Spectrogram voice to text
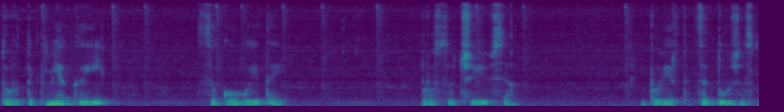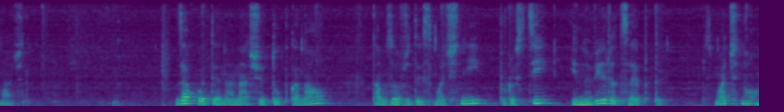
Тортик м'який, соковитий, просочився. І повірте, це дуже смачно. Заходьте на наш YouTube канал, там завжди смачні, прості і нові рецепти. Смачного!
